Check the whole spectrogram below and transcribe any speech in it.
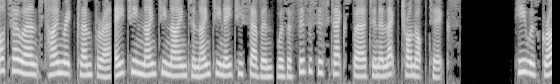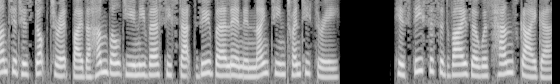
Otto Ernst Heinrich Klemperer (1899–1987) was a physicist expert in electron optics. He was granted his doctorate by the Humboldt-Universität zu Berlin in 1923. His thesis advisor was Hans Geiger.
